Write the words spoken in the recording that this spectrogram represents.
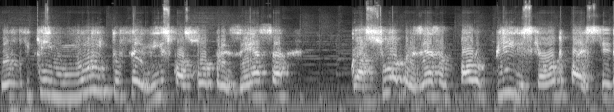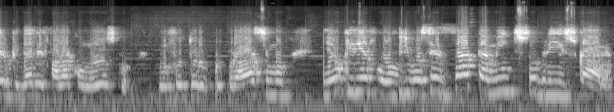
Eu fiquei muito feliz com a sua presença, a sua presença, Paulo Pires, que é outro parceiro que deve falar conosco no futuro próximo. E eu queria ouvir de você exatamente sobre isso, cara.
